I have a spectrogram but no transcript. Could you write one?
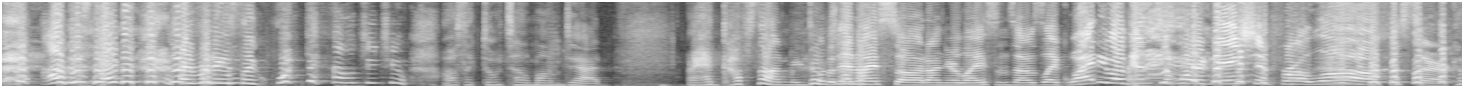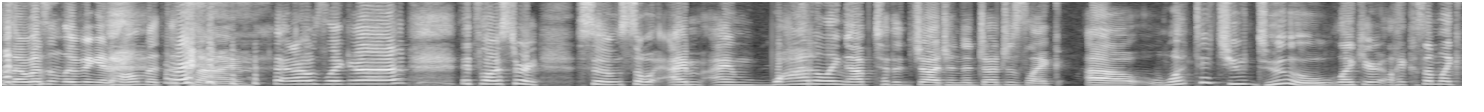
I was like, and Renee's like, what the hell did you do? I was like, don't tell mom, dad. I had cuffs on me. Don't But tell then mom. I saw it on your license. I was like, why do you have insubordination for a law officer? Because I wasn't living at home at the time. and I was like, uh, it's a long story. So, so I'm, I'm waddling up to the judge and the judge is like, uh, what did you do? Like, you're like, cause I'm like,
